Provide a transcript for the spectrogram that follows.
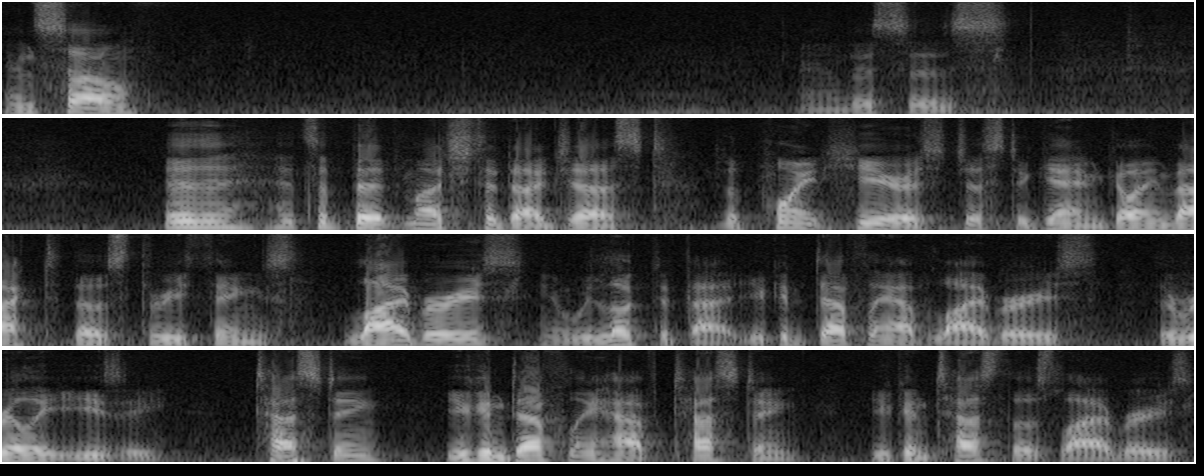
And so, you know, this is Uh, It's a bit much to digest. The point here is just, again, going back to those three things. Libraries, you know, we looked at that. You can definitely have libraries. They're really easy. Testing, you can definitely have testing. You can test those libraries.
